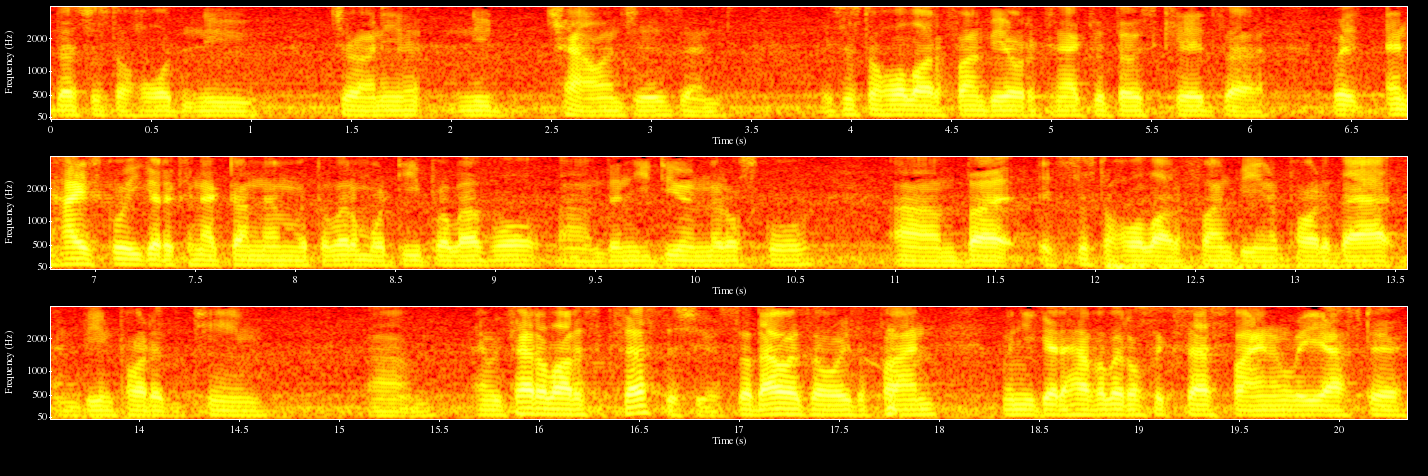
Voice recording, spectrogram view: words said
that's just a whole new journey, new challenges, and it's just a whole lot of fun being able to connect with those kids. Uh, but in high school, you get to connect on them with a little more deeper level um, than you do in middle school. Um, but it's just a whole lot of fun being a part of that and being part of the team. Um, and we've had a lot of success this year, so that was always a fun when you get to have a little success finally after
